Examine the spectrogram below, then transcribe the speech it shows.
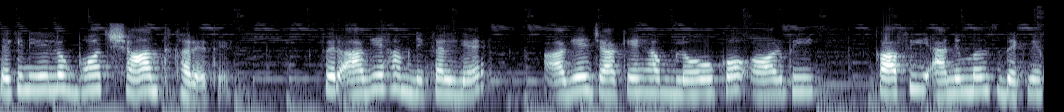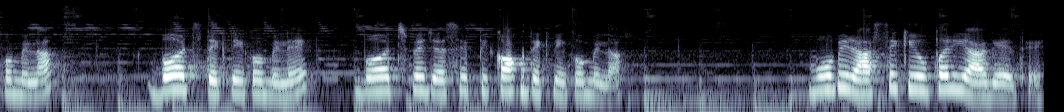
लेकिन ये लोग बहुत शांत खड़े थे। फिर आगे हम निकल गए। आगे जाके हम लोगों को और भी काफ़ी एनिमल्स देखने को मिला। बर्ड्स देखने को मिले। बर्ड्स में जैसे पिकॉक देखने को मिला। वो भी रास्ते के ऊपर ही आ गए थे।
